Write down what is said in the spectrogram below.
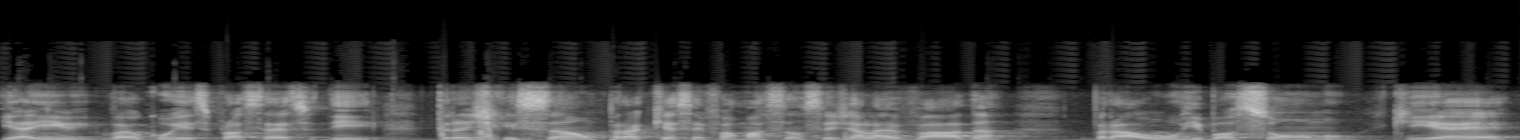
E aí vai ocorrer esse processo de transcrição para que essa informação seja levada para o ribossomo, que é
